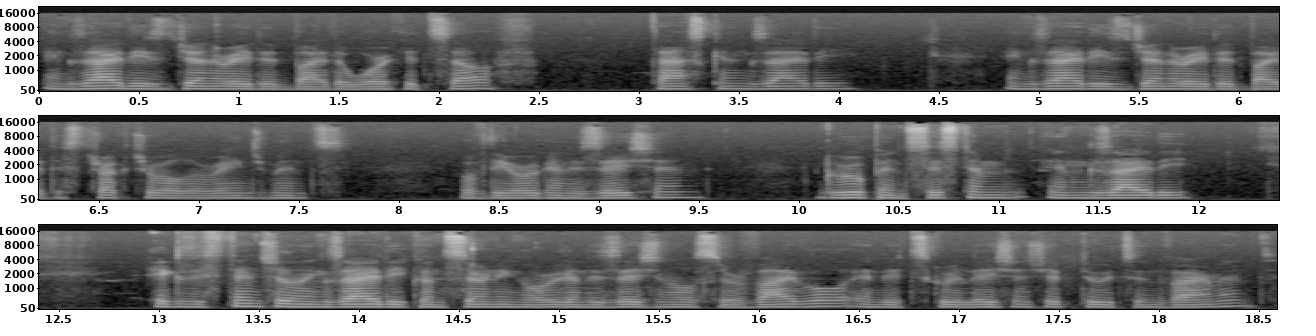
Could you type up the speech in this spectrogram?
anxieties generated by the work itself, task anxiety, anxieties generated by the structural arrangements of the organization, group and system anxiety, existential anxiety concerning organizational survival and its relationship to its environment,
